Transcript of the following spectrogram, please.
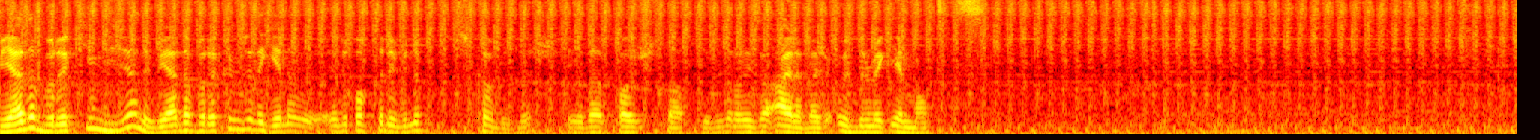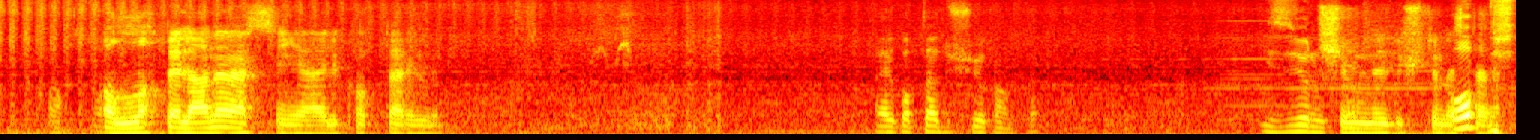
bir yerde bırakayım diyeceğim de bir yerde bırakınca da gene helikoptere binip çıkabilir. Ya da paraşütle atlayabilir. O yüzden aynen bence öldürmek en mantıklısı. Al, al. Allah belanı versin ya helikopter gibi. Helikopter düşüyor kanka. İzliyorum şu an. Şimdi düştü mesela. Hop düştü.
